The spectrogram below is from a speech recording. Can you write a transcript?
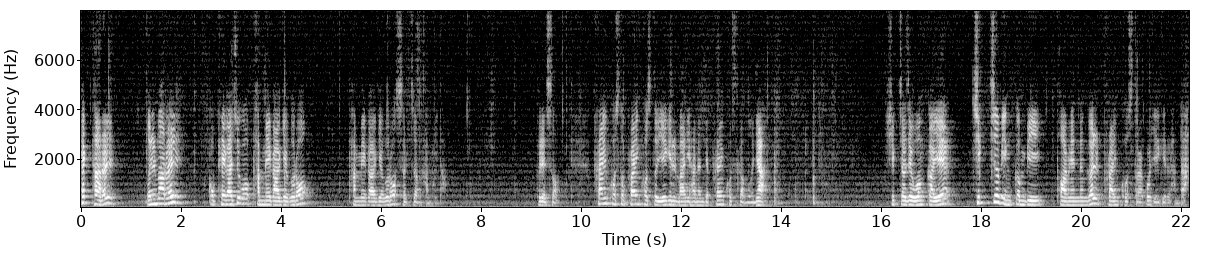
factor를 얼마를 곱해가지고 판매 가격으로 판매 가격으로 설정합니다. 그래서 prime cost, prime cost 얘기를 많이 하는데 prime cost가 뭐냐? 식자재 원가에 직접 인건비 포함했는 걸 prime cost라고 얘기를 한다.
